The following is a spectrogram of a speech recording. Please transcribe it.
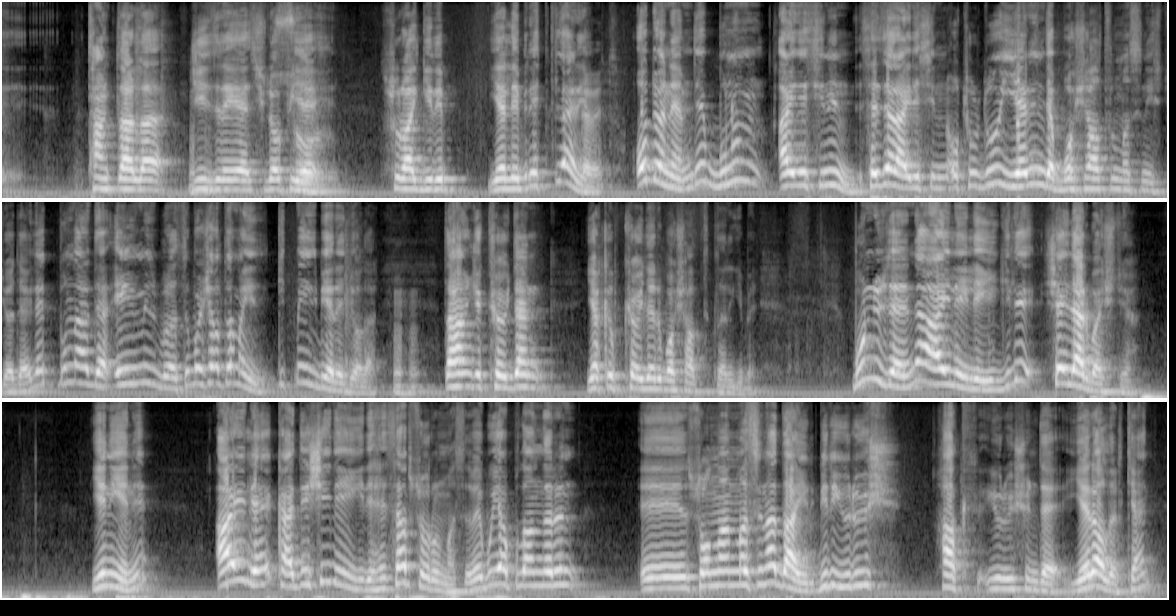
tanklarla Cizre'ye, Silopi'ye, Sur. Sur'a girip yerle bir ettiler ya. Evet. O dönemde bunun ailesinin, Sezer ailesinin oturduğu yerin de boşaltılmasını istiyor devlet. Bunlar da evimiz burası boşaltamayız, gitmeyiz bir yere diyorlar. Daha önce köyden yakıp köyleri boşalttıkları gibi. Bunun üzerine aileyle ilgili şeyler başlıyor. Yeni yeni. Aile kardeşiyle ilgili hesap sorulması ve bu yapılanların e, sonlanmasına dair bir yürüyüş halk yürüyüşünde yer alırken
